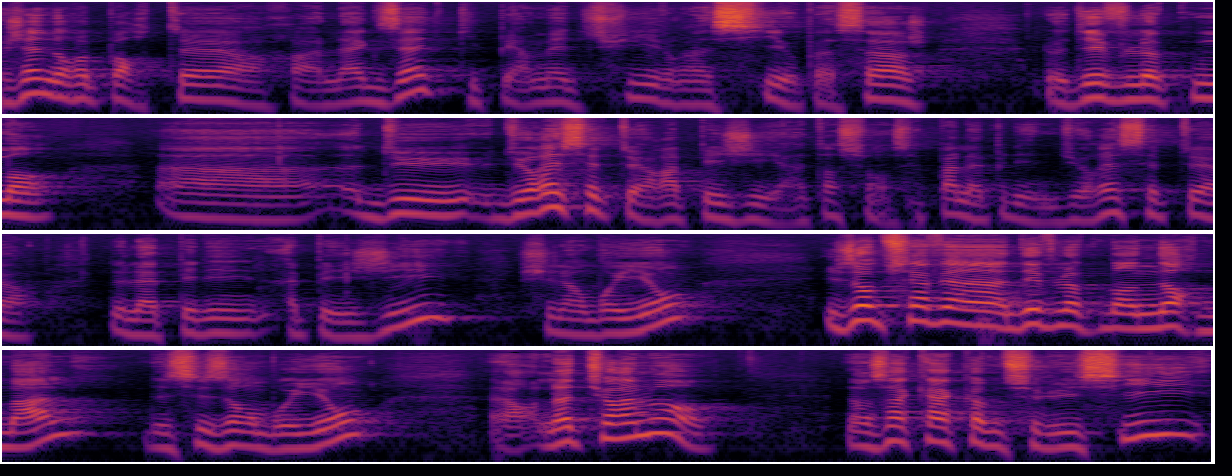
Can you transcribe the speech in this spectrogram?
gène reporter LAGZ qui permet de suivre ainsi au passage le développement euh, du, récepteur APJ. Attention, ce n'est pas la péline, du récepteur de la péline APJ chez l'embryon. Ils observé un développement normal de ces embryons. Alors, naturellement, dans un cas comme celui-ci,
